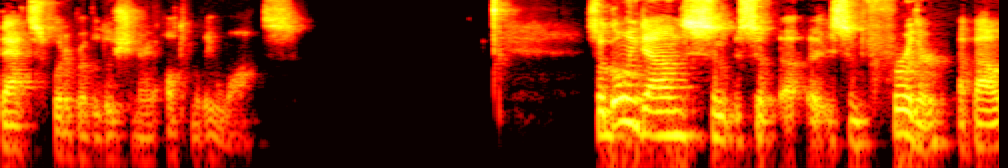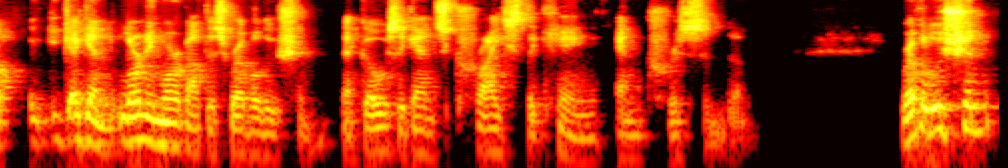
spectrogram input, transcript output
That's what a revolutionary ultimately wants. So going down some, some, uh, some further about, again, learning more about this revolution that goes against Christ the King and Christendom. Revolution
